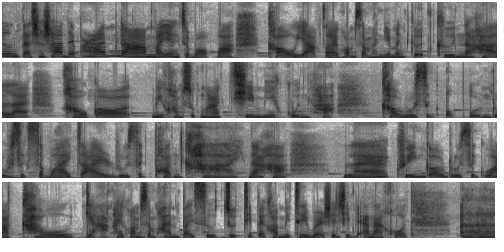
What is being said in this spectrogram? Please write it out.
นึง แต่ช้าๆได้พรายงามนะ อย่างจะบอกว่าเขาอยากจะให้ความสัมพันธ์นี้มันเกิดขึ้นนะคะ และเขาก็มีความสุขมากที่มีคุณค่ะ เขารู้สึกอบอุ่น รู้สึกสบายใจ รู้สึกผ่อนคลายนะคะ และควีนก็รู้สึกว่าเขาอยากให้ความสัมพันธ์ไปสู่จุดที่เป็น committed relationship ในอนาคตเอ่อ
